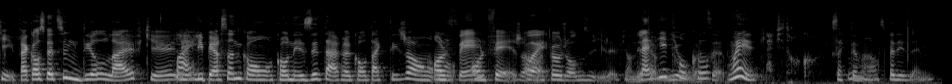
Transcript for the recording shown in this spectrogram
OK. Fait qu'on se fait une deal live que Ouais. les, les personnes qu'on qu'on hésite à recontacter, genre, on, On le fait. On le fait, genre, Ouais. on le fait aujourd'hui. là, Puis on est La vie est trop courte. Ouais, la vie est trop courte, exactement. Mhm. On se fait des amis.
